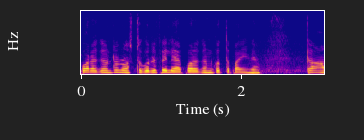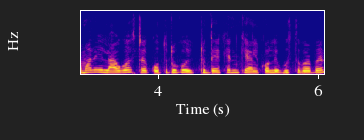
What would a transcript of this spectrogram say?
পরাগায়নটা নষ্ট করে ফেলে আর পরাগায়ন করতে পারি না। তো আমার এই লাউ গাছটা কতটুকু একটু দেখেন, খেয়াল করলে বুঝতে পারবেন।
